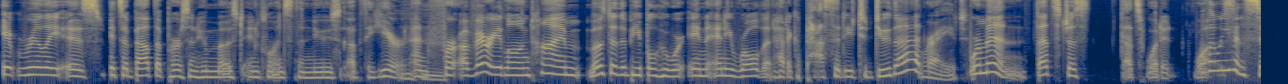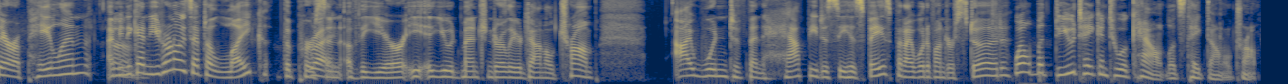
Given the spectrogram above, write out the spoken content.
it really is it's about the person who most influenced the news of the year and Mm-hmm. for a very long time most of the people who were in any role that had a capacity to do that Right. were men that's just that's what it was Although even Sarah Palin, I mean, again, you don't always have to like the person Right. of the year. You had mentioned earlier Donald Trump. I wouldn't have been happy to see his face, but I would have understood. Well, but do you take into account, let's take Donald Trump.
